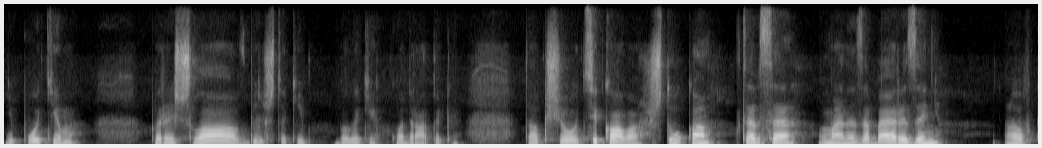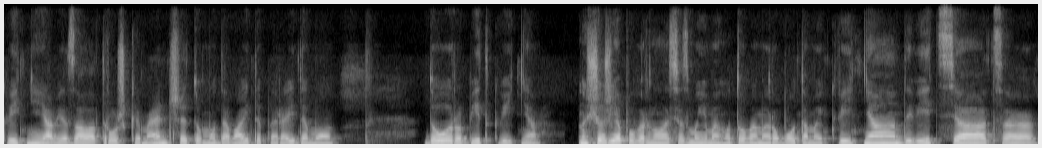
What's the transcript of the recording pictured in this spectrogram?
і потім перейшла в більш такі великі квадратики. Так що цікава штука. Це все у мене за березень. Е, В квітні я в'язала трошки менше, тому давайте перейдемо до робіт квітня. Ну що ж, я повернулася з моїми готовими роботами квітня. Дивіться, це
